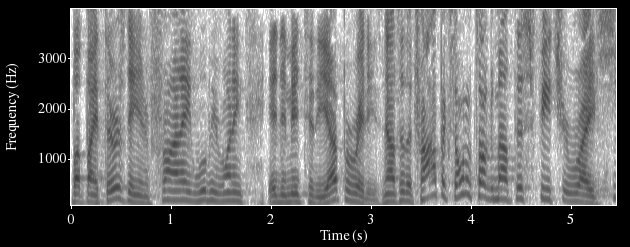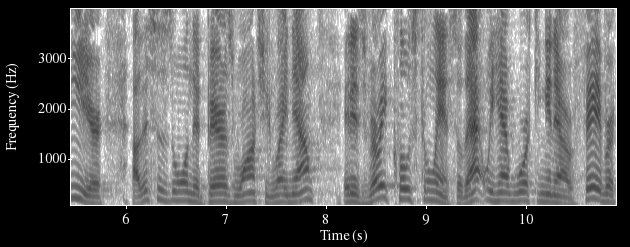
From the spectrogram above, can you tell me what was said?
but by Thursday and Friday, we'll be running in the mid to the upper 80s. Now, to the tropics, I want to talk about this feature right here. Uh, this is the one that bears watching right now. It is very close to land, so that we have working in our favor.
